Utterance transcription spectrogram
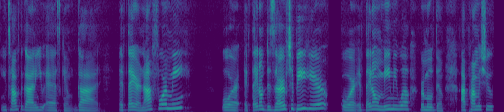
you talk to God, and you ask Him, God, if they are not for me, or if they don't deserve to be here, or if they don't mean me well, remove them. I promise you,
